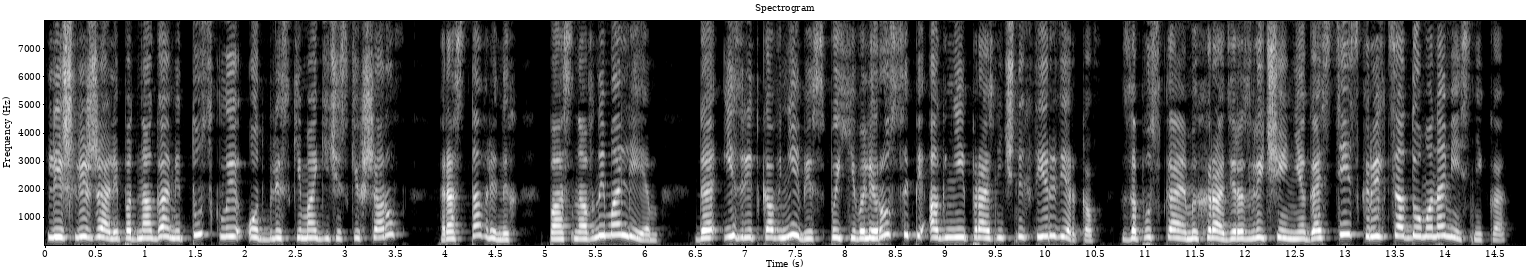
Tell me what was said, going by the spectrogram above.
Лишь лежали под ногами тусклые отблески магических шаров, расставленных по основным аллеям, да изредка в небе вспыхивали россыпи огней праздничных фейерверков, запускаемых ради развлечения гостей с крыльца дома наместника –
